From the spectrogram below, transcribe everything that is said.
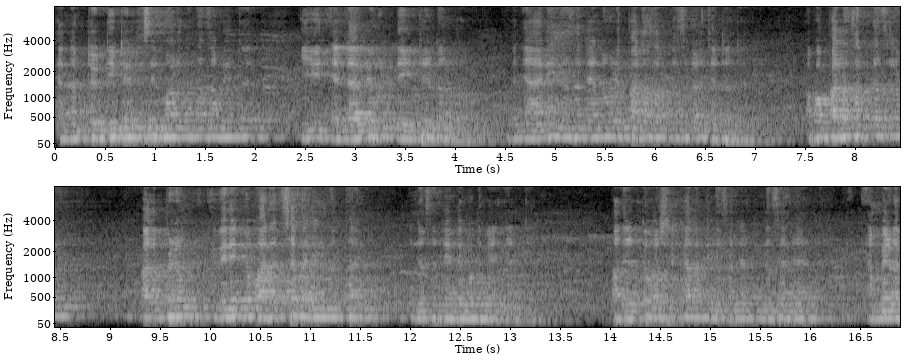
കാരണം ട്വന്റി ട്വന്റി സിനിമ എടുക്കുന്ന സമയത്ത് ഈ എല്ലാവരും കൂടി ഡേറ്റ് കിട്ടുന്നുണ്ടോ അപ്പം ഞാൻ ഇന്നസെന്റ് കൂടി പല സർക്കസ് കളിച്ചിട്ടുണ്ട്. അപ്പോൾ പല സർക്കസിലും പലപ്പോഴും ഇവരെയൊക്കെ വരച്ച വരയിൽ നിർത്താൻ ഇന്നസെന്റിന്റെ കൂടെ കഴിഞ്ഞിട്ടുണ്ട്. പതിനെട്ട് വർഷക്കാലം ഇന്നസെന്റ് ഇന്നസെന്റ് അമ്മയുടെ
